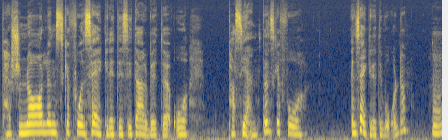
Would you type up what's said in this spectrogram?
personalen ska få en säkerhet i sitt arbete och patienten ska få en säkerhet i vården. Mm.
